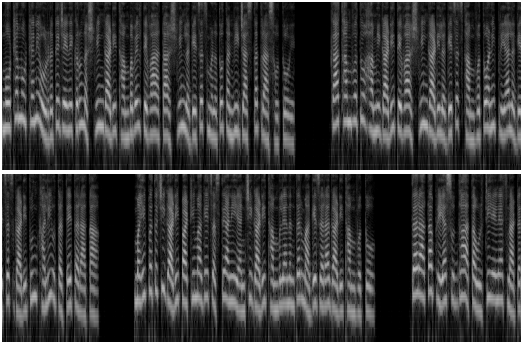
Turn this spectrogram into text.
मोठ्या मोठ्याने ओरडते जेणेकरून अश्विन गाडी थांबवेल तेव्हा आता अश्विन लगेचच म्हणतो तन्वी जास्त त्रास होतोय. का थांबवतो? हा मी गाडी तेव्हा अश्विन गाडी लगेचच थांबवतो आणि प्रिया लगेचच गाडीतून खाली उतरते तर आता महिपतची गाडी पाठीमागेच असते आणि यांची गाडी थांबल्यानंतर मागे जरा गाडी थांबवतो. तर आता प्रियासुद्धा आता उलटी येण्याच नाटक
